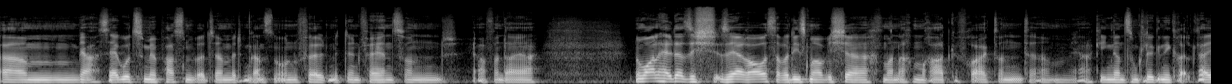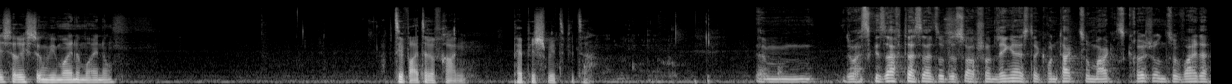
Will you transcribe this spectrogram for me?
ähm, ja, sehr gut zu mir passen wird äh, mit dem ganzen Umfeld, mit den Fans. Und ja, von daher, normal hält er sich sehr raus, aber diesmal habe ich äh, mal nach dem Rat gefragt und ähm, ja, ging dann zum Glück in die gleiche Richtung wie meine Meinung. Habt ihr weitere Fragen? Peppe Schmidt, bitte. Ähm, du hast gesagt, dass also das auch schon länger ist, der Kontakt zu Markus Krösch und so weiter.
